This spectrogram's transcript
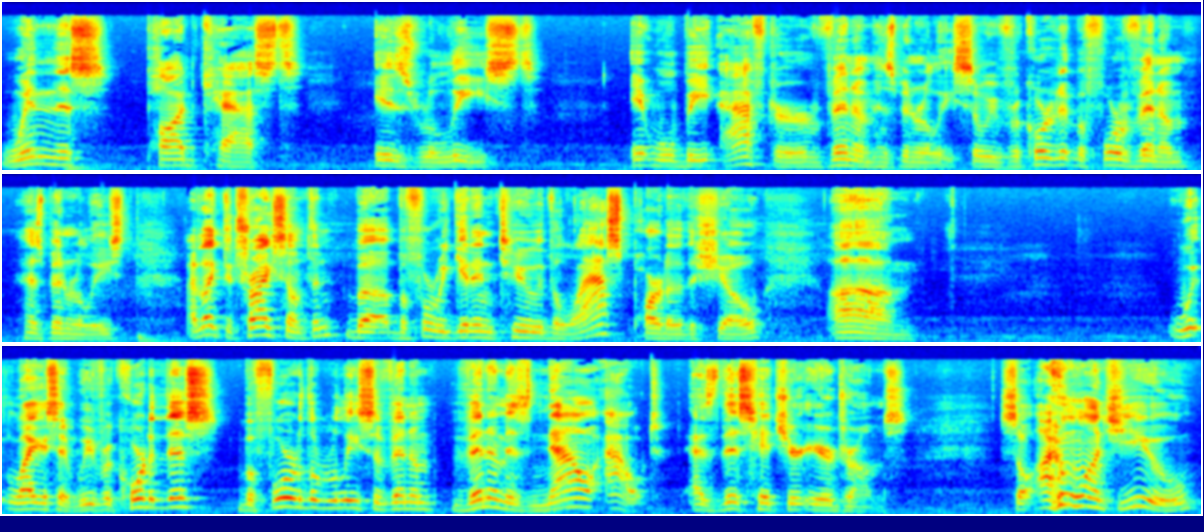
when this podcast is released, it will be after Venom has been released. So we've recorded it before Venom has been released. I'd like to try something, but before we get into the last part of the show, um, we, like I said, we've recorded this before the release of Venom. Venom is now out as this hits your eardrums. So I want you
